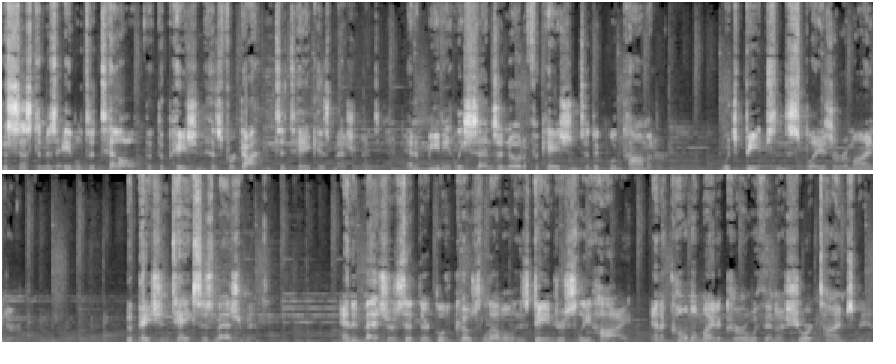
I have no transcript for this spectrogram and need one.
The system is able to tell that the patient has forgotten to take his measurement and immediately sends a notification to the glucometer, which beeps and displays a reminder. The patient takes his measurement, and it measures that their glucose level is dangerously high and a coma might occur within a short time span.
